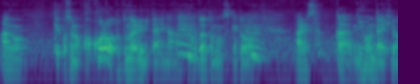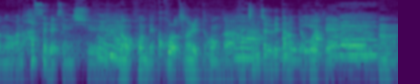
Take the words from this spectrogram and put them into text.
あの結構その心を整えるみたいなことだと思うんですけど、うん。あれサッカー日本代表のあの長谷部選手の本で「心を整える」って本がめちゃめちゃ売れたのって覚えて、うん、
